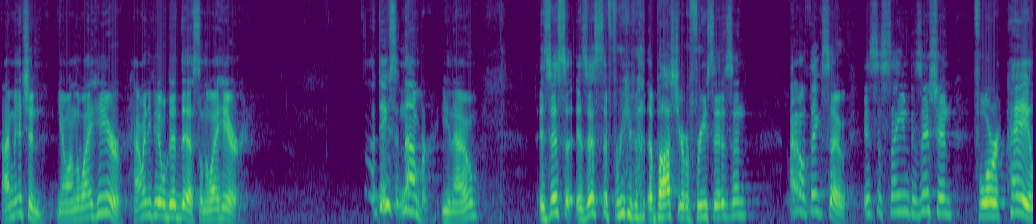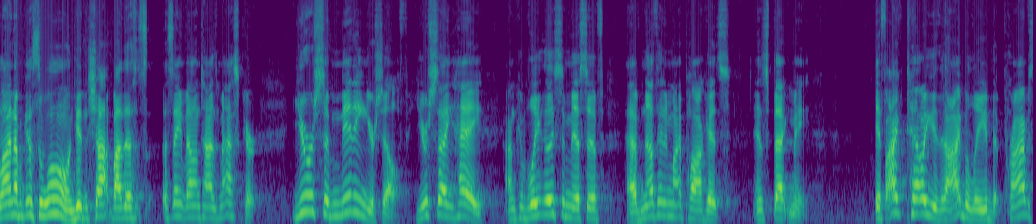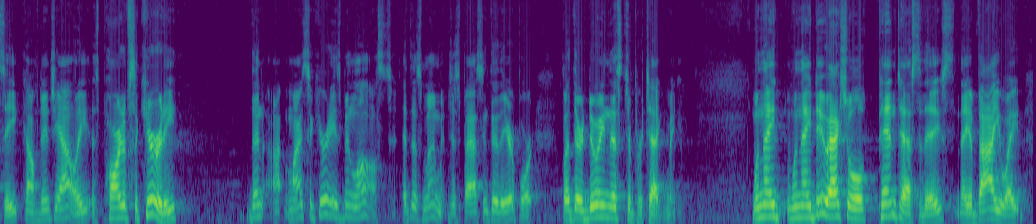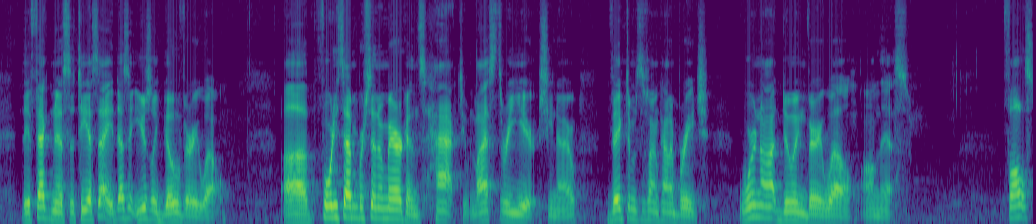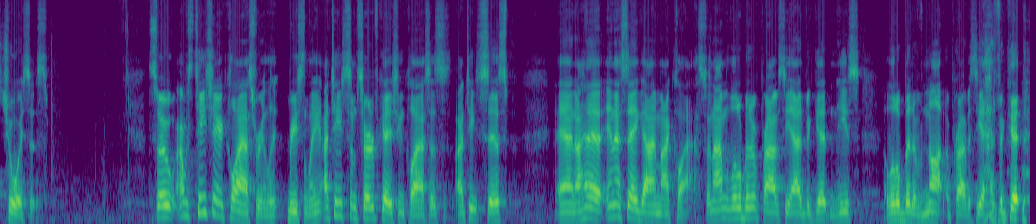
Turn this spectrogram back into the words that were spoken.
I mentioned, you know, on the way here, how many people did this on the way here? A decent number, you know. Is this, is this the, free, the posture of a free citizen? I don't think so. It's the same position for, hey, line up against the wall and getting shot by the St. Valentine's Massacre. You're submitting yourself. You're saying, hey, I'm completely submissive, I have nothing in my pockets, inspect me. If I tell you that I believe that privacy, confidentiality, is part of security, then I, my security has been lost at this moment, just passing through the airport. But they're doing this to protect me. When they, when they do actual pen tests of these, they evaluate the effectiveness of TSA. It doesn't usually go very well. 47% uh, of Americans hacked in the last three years, you know, victims of some kind of breach. We're not doing very well on this. False choices. So I was teaching a class really, recently. I teach some certification classes. I teach CISSP, and I had an NSA guy in my class. And I'm a little bit of a privacy advocate, and he's a little bit of not a privacy advocate.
